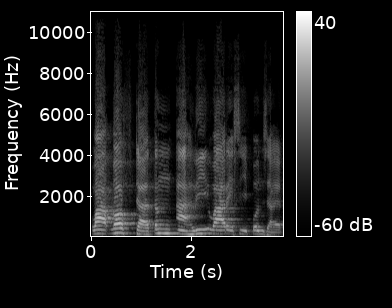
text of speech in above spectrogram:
Wakaf dateng ahli warisipun Zaid.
